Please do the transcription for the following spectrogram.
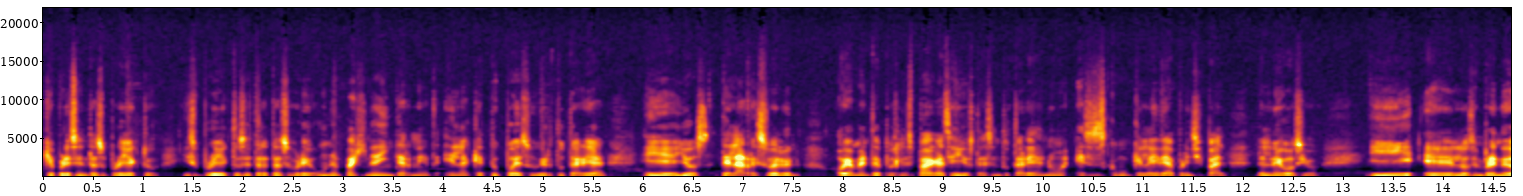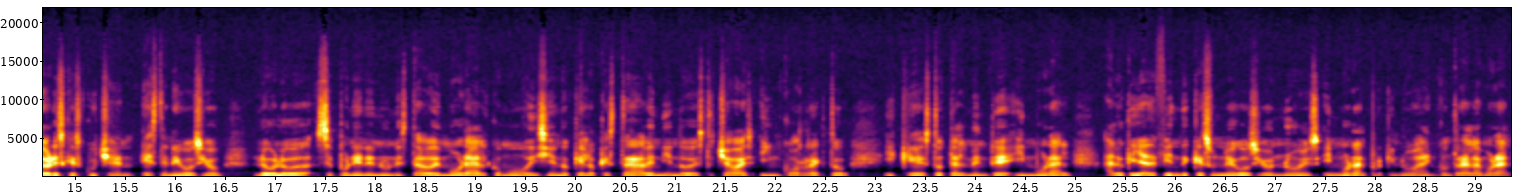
que presenta su proyecto y su proyecto se trata sobre una página de internet en la que tú puedes subir tu tarea y ellos te la resuelven. Obviamente pues les pagas y ellos te hacen tu tarea, ¿no? Esa es como que la idea principal del negocio. Y eh, los emprendedores que escuchan este negocio, luego, luego se ponen en un estado de moral como diciendo que lo que está vendiendo esta chava es incorrecto y que es totalmente inmoral. A lo que ella defiende que es un negocio no es inmoral porque no va en contra de la moral,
